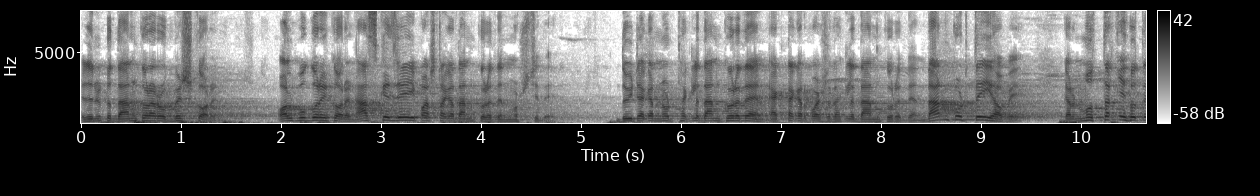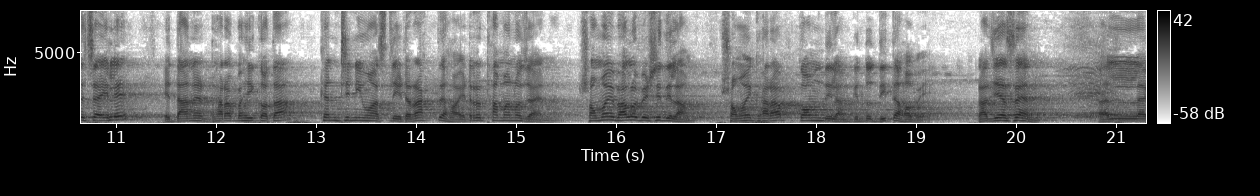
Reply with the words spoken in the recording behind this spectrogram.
এই জন্য একটু দান করার অভ্যেস করেন। অল্প করে করেন। আজকে যে এই পাঁচ টাকা দান করে দেন মসজিদে। দুই টাকার নোট থাকলে দান করে দেন, এক টাকার পয়সা থাকলে দান করে দেন। দান করতেই হবে। কারণ মোত্তাকি হতে চাইলে এই দানের ধারাবাহিকতা কন্টিনিউয়াসলি এটা রাখতে হয় এটা থামানো যায় না। সময় ভালো বেশি দিলাম, সময় খারাপ কম দিলাম, কিন্তু দিতে হবে। রাজি আছেন? আল্লাহ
